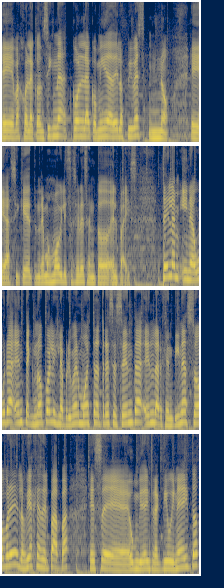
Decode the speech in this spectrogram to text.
eh, bajo la consigna con la comida de los pibes no. Eh, así que tendremos movilizaciones en todo el país. Telam inaugura en Tecnópolis la primera muestra 360 en la Argentina sobre los viajes del Papa. Es eh, un video interactivo inédito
